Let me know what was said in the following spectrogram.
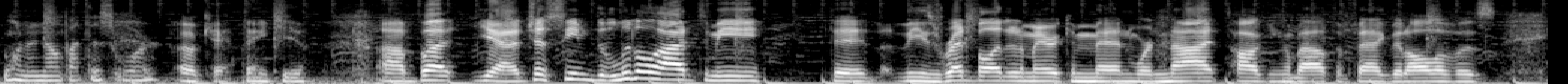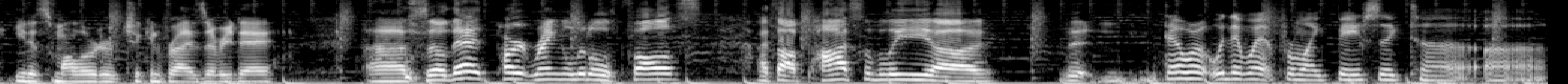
want to know about this war. okay, thank you. Uh, but yeah, it just seemed a little odd to me that these red blooded American men were not talking about the fact that all of us eat a small order of chicken fries every day. Uh, so that part rang a little false. I thought possibly uh, that They were they went from like basic to uh,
